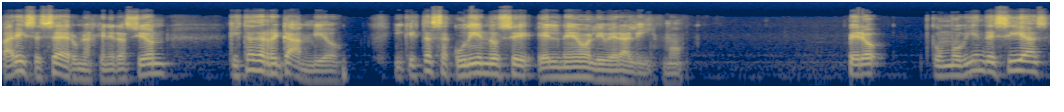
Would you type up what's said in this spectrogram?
parece ser una generación, que está de recambio y que está sacudiéndose el neoliberalismo. Pero, como bien decías,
